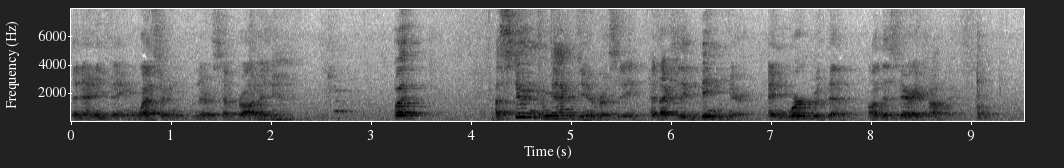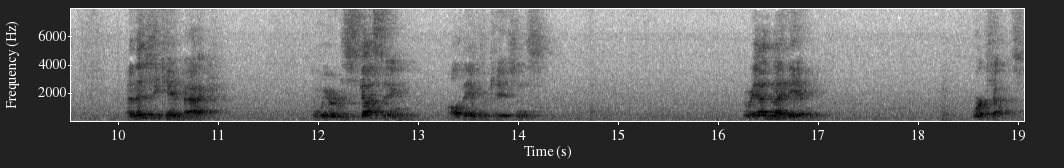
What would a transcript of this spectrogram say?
than anything Westerners have brought in. But a student from Jacobs University has actually been here and worked with them on this very topic. And then she came back, and we were discussing all the implications, and we had an idea. Workshops.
